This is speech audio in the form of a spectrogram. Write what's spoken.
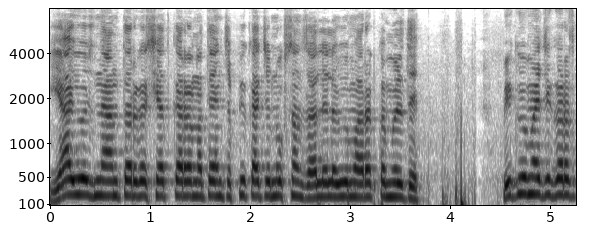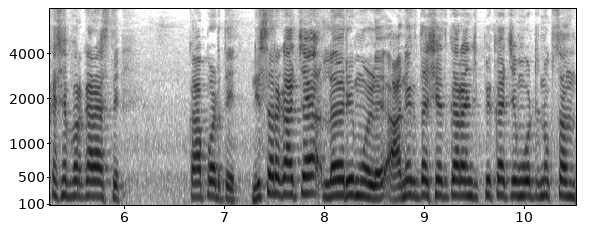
या योजनेअंतर्गत शेतकऱ्यांना त्यांच्या पिकाचे नुकसान झालेला विमा रक्कम मिळते. पीक विम्याची गरज कशा प्रकारे असते? का पडते? निसर्गाच्या लहरीमुळे अनेकदा शेतकऱ्यांचे पिकाचे मोठे नुकसान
